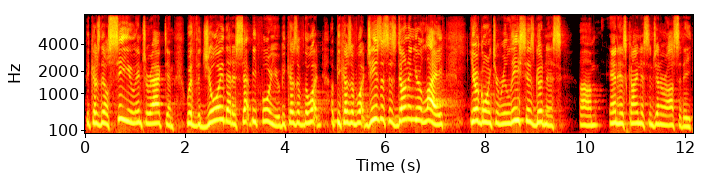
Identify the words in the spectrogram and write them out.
because they'll see you interacting with the joy that is set before you because of, the what, because of what Jesus has done in your life. You're going to release His goodness um, and His kindness and generosity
